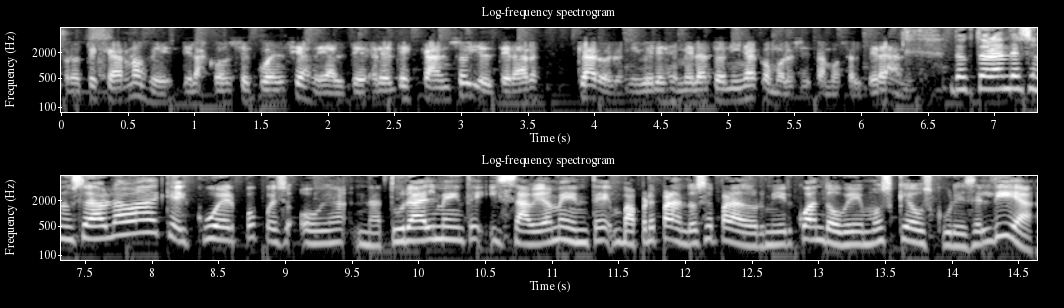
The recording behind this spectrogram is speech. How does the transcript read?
protegernos de, de las consecuencias de alterar el descanso y alterar claro, los niveles de melatonina como los estamos alterando. Doctor Anderson, usted hablaba de que el cuerpo, pues obvia, naturalmente y sabiamente va preparándose para dormir cuando vemos que oscurece el día.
